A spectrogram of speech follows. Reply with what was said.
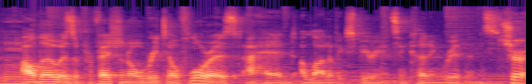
Mm. Although, as a professional retail florist, I had a lot of experience in cutting ribbons. Sure.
